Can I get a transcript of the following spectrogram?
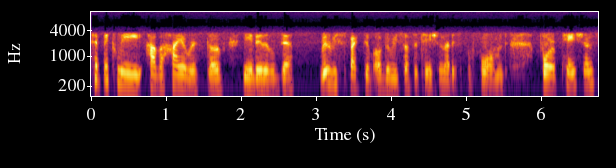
typically have a higher risk of neonatal death irrespective of the resuscitation that is performed. For patients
